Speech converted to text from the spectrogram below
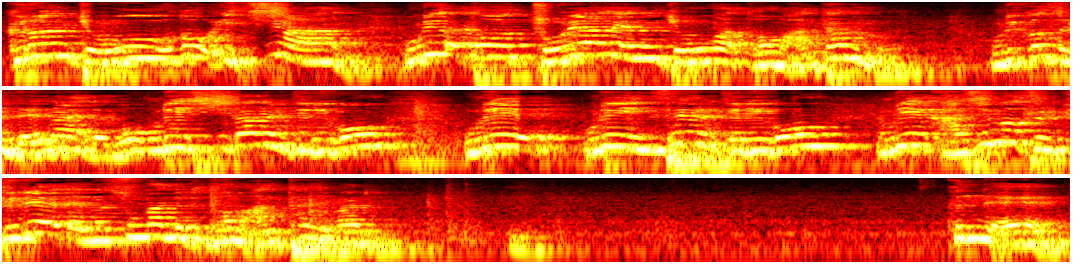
그런 경우도 있지만 우리가 더 줘야 되는 경우가 더 많다는 거예요. 우리 것을 내놔야 되고 우리의 시간을 드리고 우리의 우리의 인생을 드리고 우리의 가진 것을 드려야 되는 순간들이 더 많다 이 말이에요. 음. 근데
